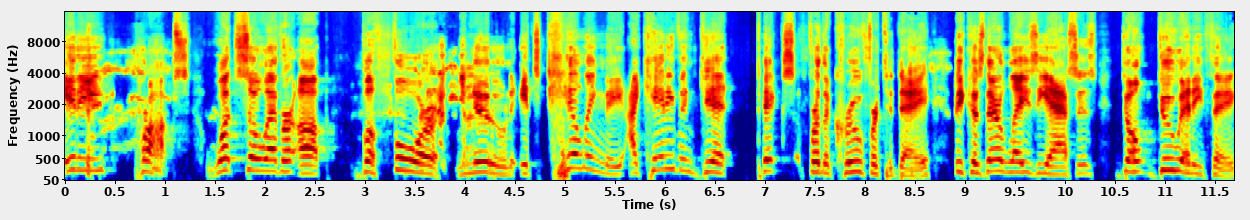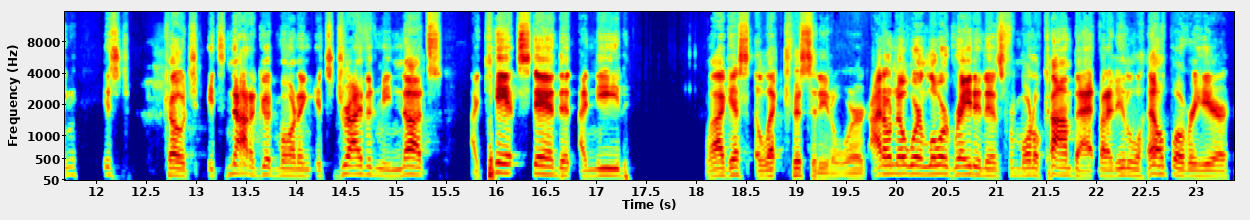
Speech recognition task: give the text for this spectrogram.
any props whatsoever up before noon. It's killing me. I can't even get picks for the crew for today because they're lazy asses, don't do anything. It's coach, it's not a good morning. It's driving me nuts. I can't stand it. I need, well, I guess electricity to work. I don't know where Lord Raiden is from Mortal Kombat, but I need a little help over here.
